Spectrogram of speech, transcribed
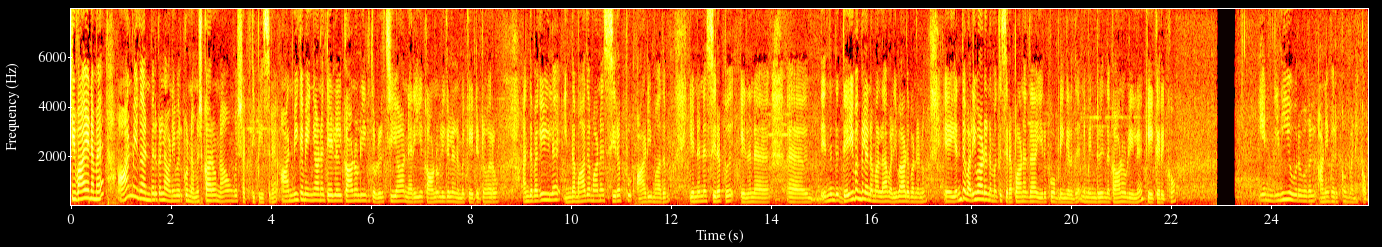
சிவாய நம. ஆன்மீக அன்பர்கள் அனைவருக்கும் நமஸ்காரம். நான் உங்கள் சக்தி பேசுகிறேன் ஆன்மீக மெய்ஞான தேடல் காணொளியில் தொடர்ச்சியாக நிறைய காணொளிகளை நம்ம கேட்டுட்டு வரோம். அந்த வகையில் இந்த மாதமான சிறப்பு ஆடி மாதம் என்னென்ன சிறப்பு என்னென்ன எந்தெந்த தெய்வங்களை நம்மெல்லாம் வழிபாடு பண்ணணும் எந்த வழிபாடு நமக்கு சிறப்பானதாக இருக்கும் அப்படிங்கிறத நம்ம இன்று இந்த காணொளியில் கேட்க இருக்கோம் என் இனிய உறவுகள் அனைவருக்கும் வணக்கம்.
